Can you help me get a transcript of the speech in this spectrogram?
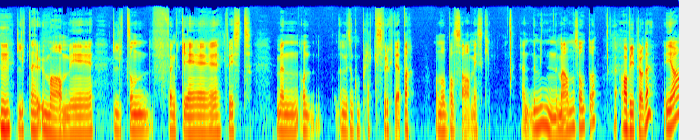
Mm. litt den her umami, litt sånn funky twist, men og en litt sånn kompleks fruktighet, da. Og noe balsamisk. Eh, Det minner meg om noe sånt òg. Har vi prøvd det? Ja,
